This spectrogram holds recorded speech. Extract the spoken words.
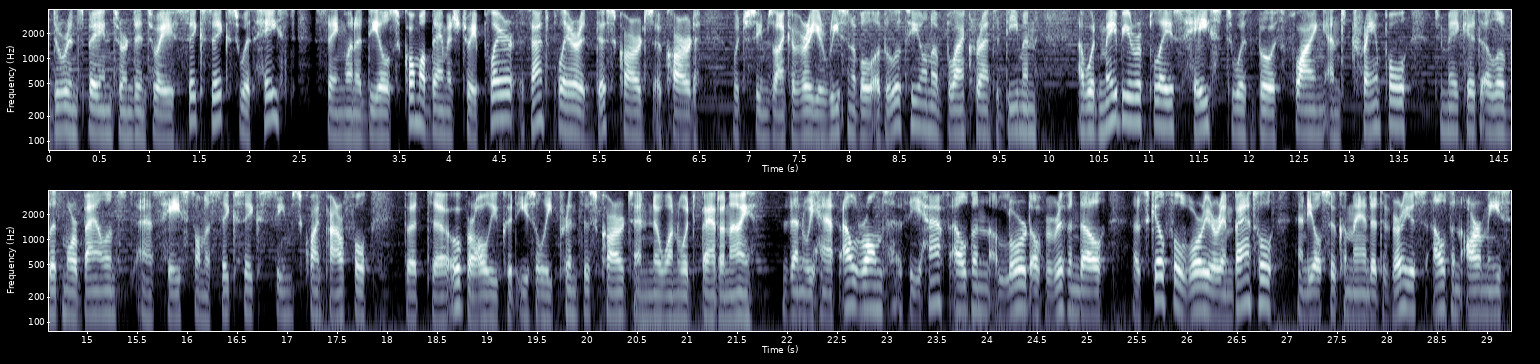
Durin's Bane turned into a 6-6 with haste, saying when it deals combat damage to a player, that player discards a card, which seems like a very reasonable ability on a black-red demon. I would maybe replace Haste with both Flying and Trample to make it a little bit more balanced, as Haste on a 6-6 seems quite powerful, but uh, overall you could easily print this card and no one would bat an eye. Then we have Elrond, the half-elven Lord of Rivendell, a skillful warrior in battle, and he also commanded various elven armies,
